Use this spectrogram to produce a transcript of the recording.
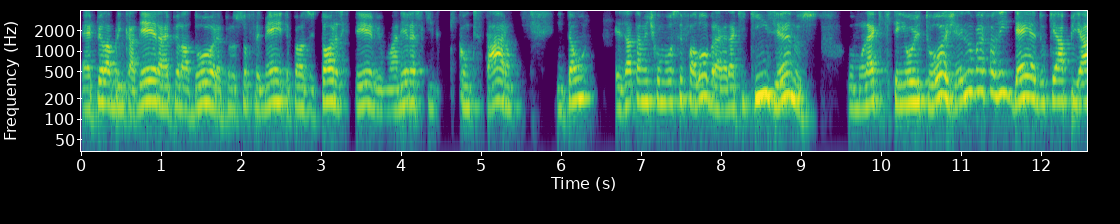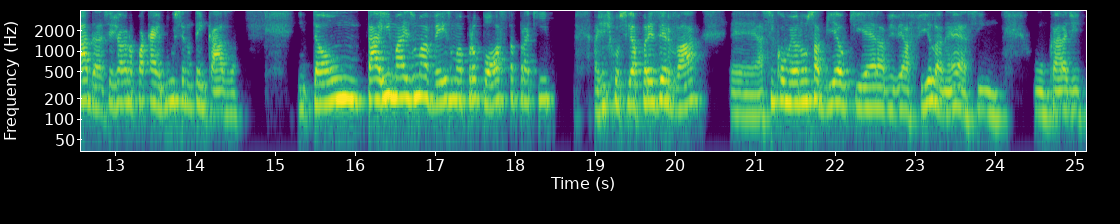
É pela brincadeira, é pela dor, é pelo sofrimento, é pelas vitórias que teve, maneiras que, que conquistaram. Então, exatamente como você falou, Braga, daqui 15 anos o moleque que tem oito hoje, ele não vai fazer ideia do que é a piada, você joga no Pacaembu, você não tem casa. Então, tá aí mais uma vez uma proposta para que a gente consiga preservar, é, assim como eu não sabia o que era viver a fila, né? Assim, um cara de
